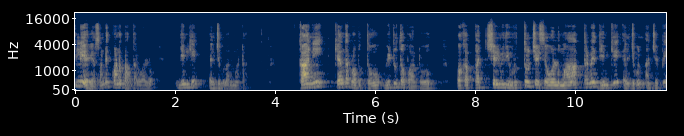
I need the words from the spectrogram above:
hill areas అంటే కొండ ప్రాంతాల వాళ్ళు. దీనికి ఎలిజిబుల్ అనమాట కానీ కేంద్ర ప్రభుత్వం వీటితో పాటు ఒక పద్దెనిమిది వృత్తులు చేసేవాళ్ళు మాత్రమే దీనికి ఎలిజిబుల్ అని చెప్పి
